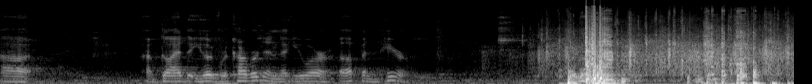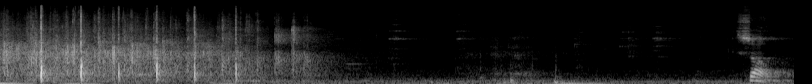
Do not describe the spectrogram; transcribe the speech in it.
Uh, I'm glad that you have recovered and that you are up and here. So,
